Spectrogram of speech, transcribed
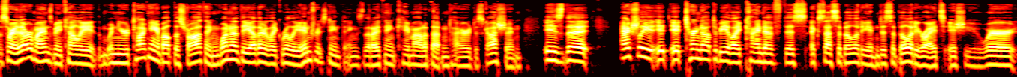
Sorry, that reminds me, Kelly, when you're talking about the straw thing, one of the other like really interesting things that I think came out of that entire discussion is that actually it, it turned out to be like kind of this accessibility and disability rights issue where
